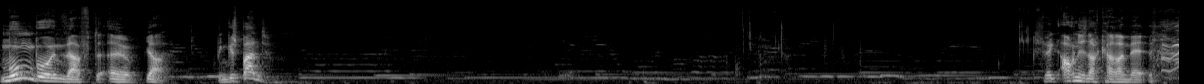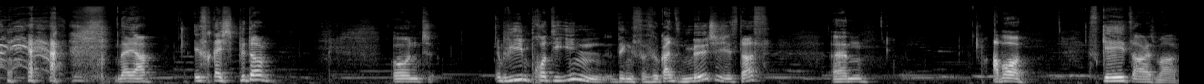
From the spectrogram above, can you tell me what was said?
Mungbohnensaft. Äh, ja, bin gespannt. Schmeckt auch nicht nach Karamell. naja, ist recht bitter. Und wie ein Protein-Dings, so ganz milchig ist das. Ähm, aber es geht, sag ich mal.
